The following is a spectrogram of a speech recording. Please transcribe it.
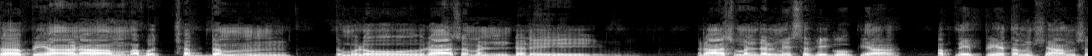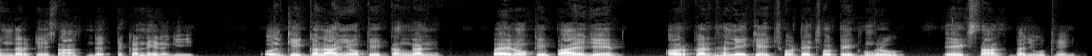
सप्रियाणाम् अभुच्छब्दं तुमुलो रासमंडले रासमंडल में सभी गोपियाँ अपने प्रियतम श्याम सुंदर के साथ नृत्य करने लगी। उनकी कलाइयों के कंगन, पैरों के पायजेब और करधनी के छोटे छोटे घुंघरू एक साथ बज उठे।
